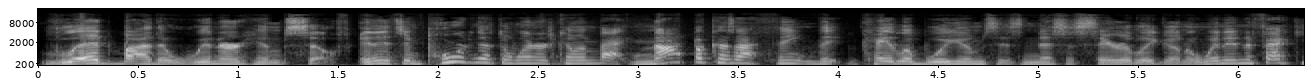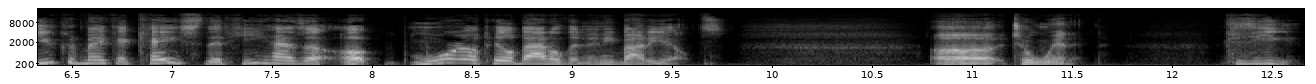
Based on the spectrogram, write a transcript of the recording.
Led by the winner himself. And it's important that the winner's coming back, not because I think that Caleb Williams is necessarily going to win. And in fact, you could make a case that he has a up, more uphill battle than anybody else uh, to win it. Because he,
